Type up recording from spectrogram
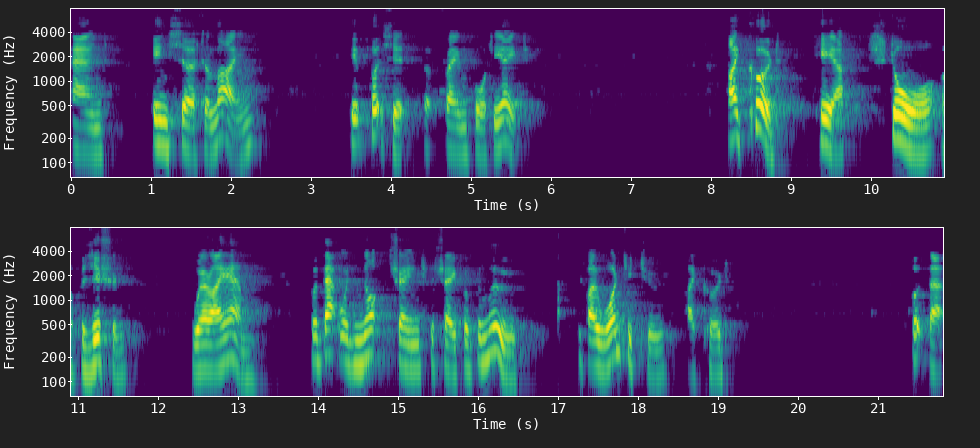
and insert a line, it puts it at frame 48. I could here store a position where I am, but that would not change the shape of the move. If I wanted to, I could put that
